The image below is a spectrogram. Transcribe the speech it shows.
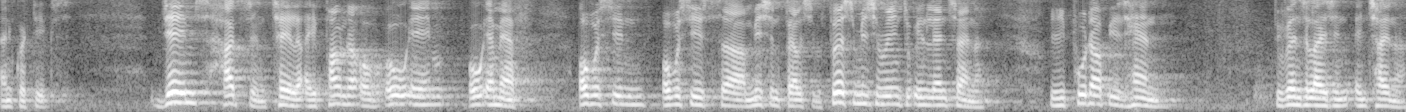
and critiques. James Hudson Taylor, a founder of OM, OMF, Overseas, Overseas uh, Mission Fellowship, first missionary into inland China, he put up his hand to evangelize in, in China,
